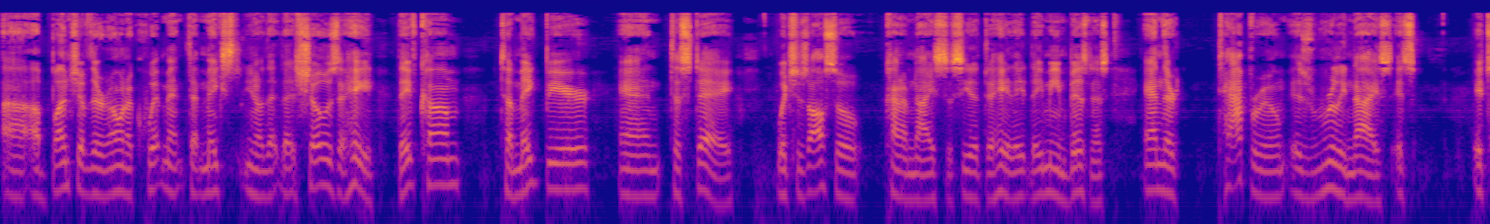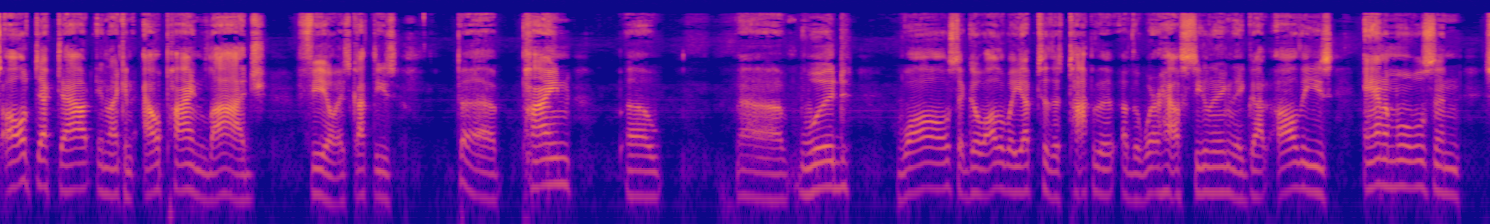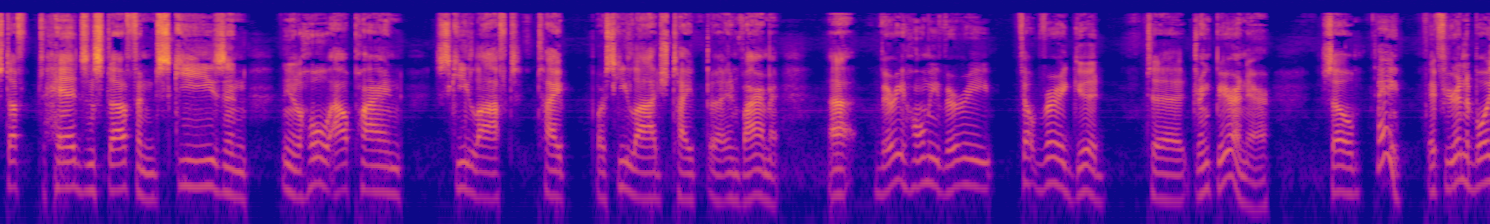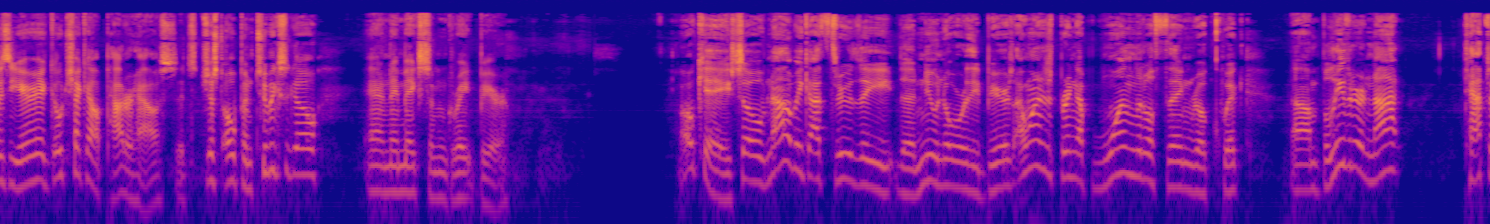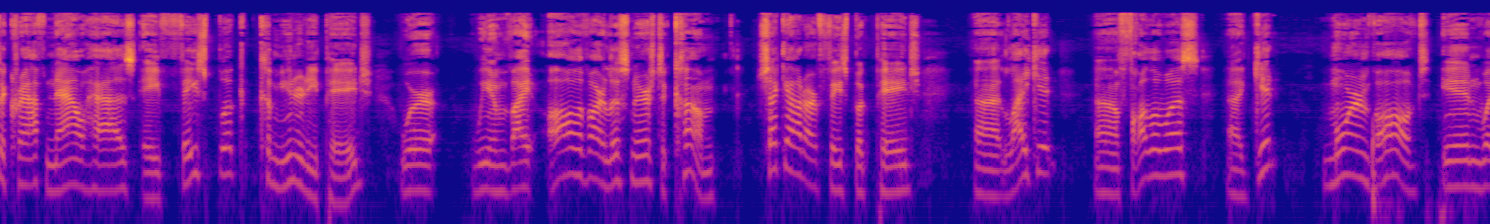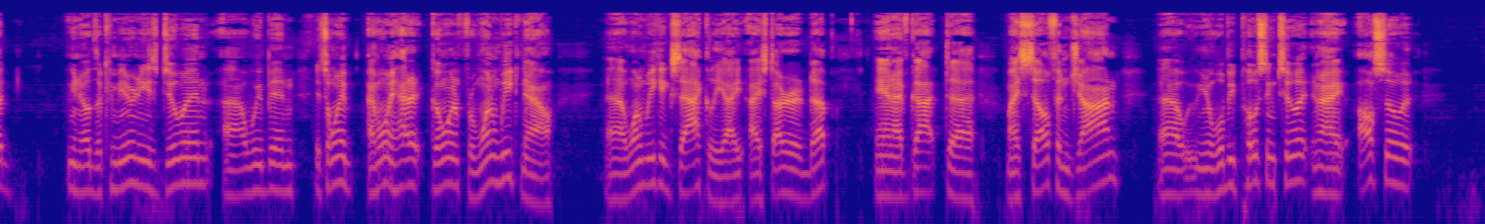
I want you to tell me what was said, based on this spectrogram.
uh, a bunch of their own equipment that makes you know that, that shows that hey they've come to make beer and to stay, which is also kind of nice to see that they, hey they, they mean business and their tap room is really nice. It's it's all decked out in like an alpine lodge feel. It's got these uh, pine uh, uh, wood walls that go all the way up to the top of the of the warehouse ceiling. They've got all these animals and stuffed heads and stuff and skis and you know the whole alpine ski loft type or ski lodge type uh, environment. Uh, very homey, very felt very good to drink beer in there. So hey, if you're in the Boise area, go check out Powderhaus. It's just opened two weeks ago, and they make some great beer. Okay, so now that we got through the, the new noteworthy beers, I want to just bring up one little thing real quick. Um, believe it or not, Tap the Craft now has a Facebook community page where we invite all of our listeners to come check out our Facebook page, uh, like it, uh, follow us, uh, get more involved in what you know the community is doing. Uh, we've been it's only I've only had it going for one week now, uh, one week exactly. I, I started it up, and I've got uh, myself and John. Uh, you know, we'll be posting to it, and I also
